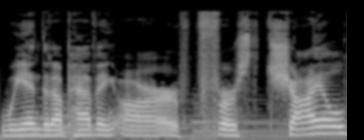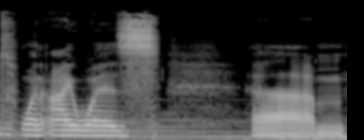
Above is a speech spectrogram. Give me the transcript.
We ended up having our first child when I was. Um,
